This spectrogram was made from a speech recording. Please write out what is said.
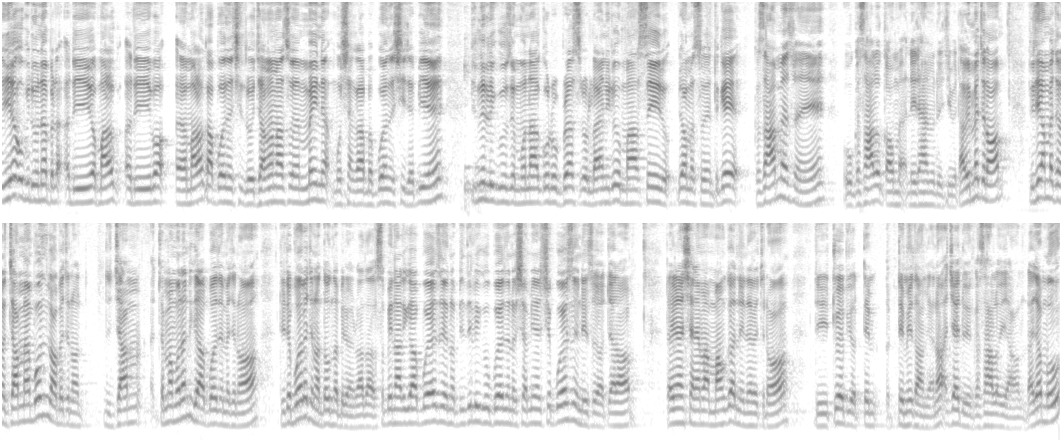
ဒီရဲ့အိုဘီဒိုနဲ့ဒီမာရောဒီပေါ့မာရောကပွဲစဉ်ရှိသလိုဂျာမန်မှာဆိုရင်မိတ်နဲ့မိုရှန်ကပွဲစဉ်ရှိတယ်ပြီးရင်ဒီနေ့လီဂူစဉ်မိုနာကိုတို့ဘရက်စ်တို့လိုင်းနီတို့မာဆေးတို့ပြောမှဆိုရင်တကယ်ကစားမဲ့ဆိုရင်ဟိုကစားလို့ကောင်းမဲ့အနေအထားမျိုးတွေကြီးပဲဒါပေမဲ့ကျွန်တော်ဒီထက်မှကျွန်တော်ဂျာမန်ပွဲစဉ်လောက်ပဲကျွန်တော်ဂျာမန်ဂျာမန်မိုနာလီဂါပွဲစဉ်မှာကျွန်တော်ဒီတပွဲပဲကျွန်တော်သုံးသပ်ပြတယ်ရာသာစပိန်လာလီဂါပွဲစဉ်တို့ပြည်သူ့လီဂူပွဲစဉ်တို့ချန်ပီယံရှစ်ပွဲစဉ်တွေဆိုတော့ကြတော့တိုင်းရန်ချန်နယ်မှာမောင်ကတ်အနေနဲ့ပဲကျွန်တော်ဒီတွဲပြီးတော့တင်တင်ပေးသွားမှာเนาะအကြိုက်တွေကစားလို့ရအောင်ဒါကြောင့်မို့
